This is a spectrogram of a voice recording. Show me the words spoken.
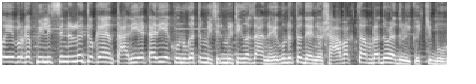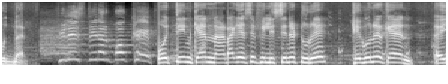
ও এবারকে ফিলিস্তিনের লই তো কেন? তারিয়ে টারিয়ে কোনো তো মিছিল মিটিংও জানো হেগুলো তো দেন শাহবাগ তো আমরা দৌড়াদৌড়ি করছি বহুতবার। ফিলিস্তিনের পক্ষে ওই তিন কেন নাডা গেছে ফিলিস্তিনের ট্যুরে হেগুনের কেন এই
